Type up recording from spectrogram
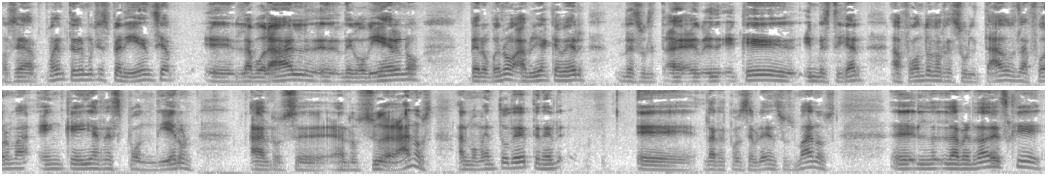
O sea, pueden tener mucha experiencia eh, laboral, eh, de gobierno, pero bueno, habría que ver, eh, que investigar a fondo los resultados, la forma en que ellas respondieron a los, a los ciudadanos al momento de tener la responsabilidad en sus manos. La, la, verdad es que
